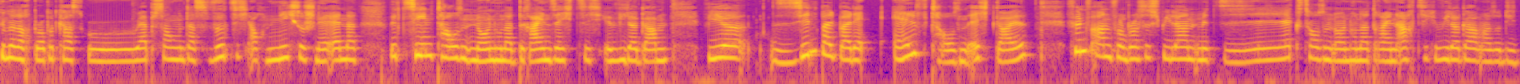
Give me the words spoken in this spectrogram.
immer noch Bro Podcast Rap Song und das wird sich auch nicht so schnell ändern mit 10.963 Wiedergaben. Wir sind bald bei der 11.000, echt geil. Fünf Arten von Process-Spielern mit 6.983 Wiedergaben, also die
